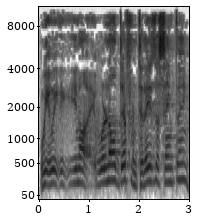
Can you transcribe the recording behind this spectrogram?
We, we, you know, we're no different. Today's the same thing.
